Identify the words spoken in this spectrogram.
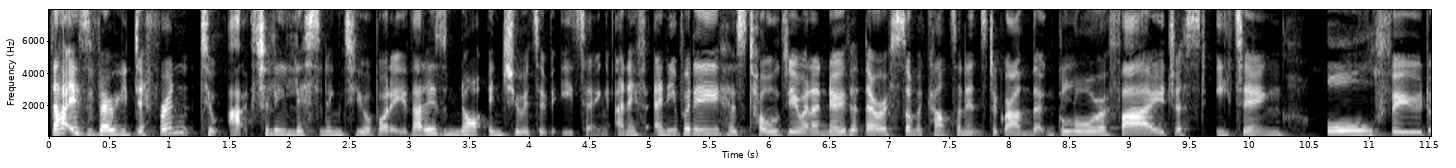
That is very different to actually listening to your body. That is not intuitive eating. And if anybody has told you, and I know that there are some accounts on Instagram that glorify just eating all food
